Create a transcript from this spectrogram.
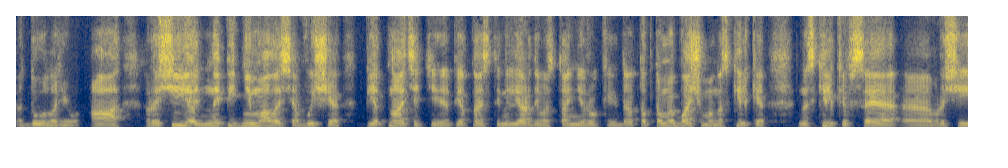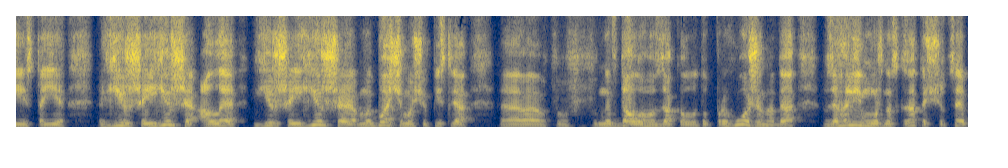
доларів, а Росія не піднімалася вище 15 15 мільярдів останні роки. Да? Тобто, ми бачимо наскільки наскільки все е, в Росії стає гірше і гірше, але гірше і гірше. Ми бачимо, що після е, невдалого заколоту Пригожина, да, взагалі можна сказати, що це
